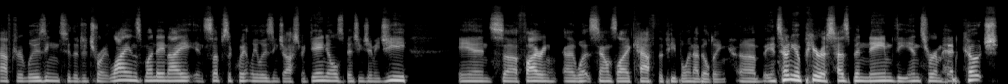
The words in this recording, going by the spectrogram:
after losing to the Detroit Lions Monday night and subsequently losing Josh McDaniels, benching Jimmy G, and uh, firing uh, what sounds like half the people in that building. Uh, Antonio Pierce has been named the interim head coach,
